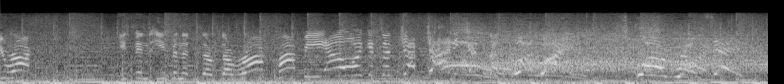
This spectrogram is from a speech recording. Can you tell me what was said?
You rock. He's been he's been the, the, the rock poppy. Oh, he gets a jump shot and he gets the squad wipe. Squad wipe!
